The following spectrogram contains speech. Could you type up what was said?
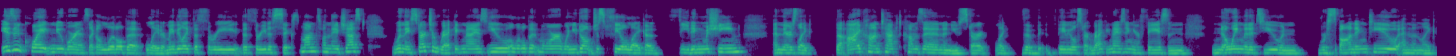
isn't quite newborn it's like a little bit later maybe like the three the three to six months when they just when they start to recognize you a little bit more, when you don't just feel like a feeding machine and there's like the eye contact comes in and you start like the baby will start recognizing your face and knowing that it's you and responding to you and then like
